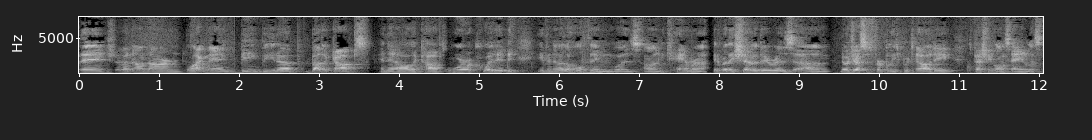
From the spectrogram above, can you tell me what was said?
footage of an unarmed black man being beat up by the cops, and then all the cops were acquitted, even though the whole thing was on camera. It really showed there was um, no justice for police brutality, especially in Los Angeles,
